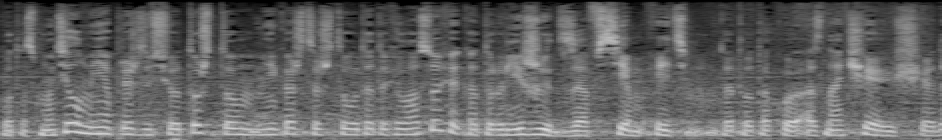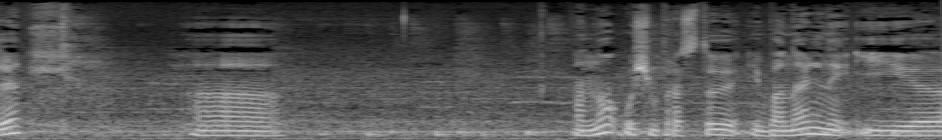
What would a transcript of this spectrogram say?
Вот, а смутило меня прежде всего то, что мне кажется, что вот эта философия, которая лежит за всем этим, вот это вот такое означающее, да, а, оно очень простое и банальное, и э,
